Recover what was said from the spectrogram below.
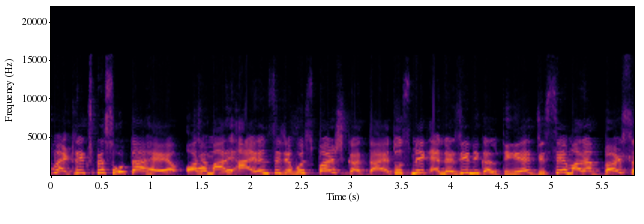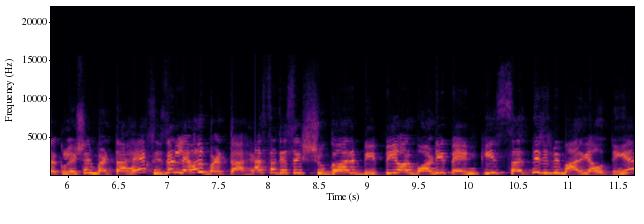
मैट्रिक्स पे सोता है और हमारे आयरन से जब वो स्पर्श करता है तो उसमें एक एनर्जी निकलती है जिससे हमारा ब्लड सर्कुलेशन बढ़ता है ऑक्सीजन लेवल बढ़ता है। ऐसा जैसे शुगर बीपी और बॉडी पेन की सतनी जिस बीमारियाँ होती हैं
